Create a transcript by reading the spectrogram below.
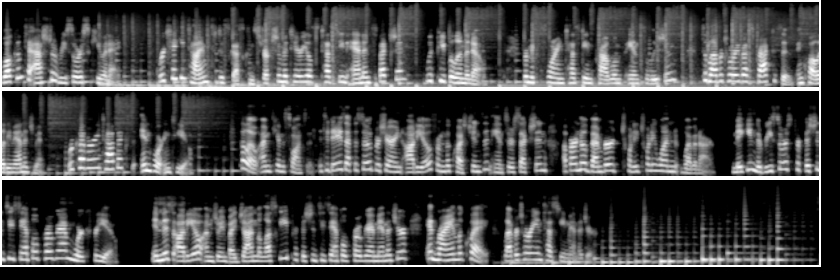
Welcome to AASHTO Resource Q&A. We're taking time to discuss construction materials testing and inspection with people in the know, from exploring testing problems and solutions to laboratory best practices and quality management. We're covering topics important to you. Hello, I'm Kim Swanson. In today's episode, we're sharing audio from the questions and answers section of our November 2021 webinar, Making the Resource Proficiency Sample Program Work for You. In this audio, I'm joined by John Malusky, Proficiency Sample Program Manager, and Ryan LeQuay, Laboratory and Testing Manager.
